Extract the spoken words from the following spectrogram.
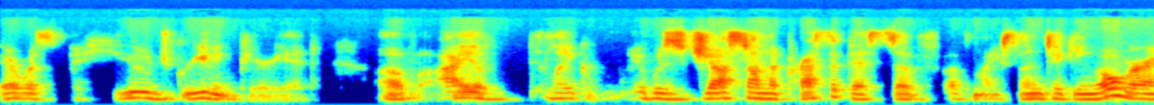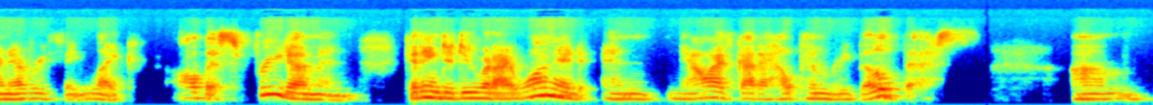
There was a huge grieving period of I have like it was just on the precipice of of my son taking over and everything like all this freedom and getting to do what I wanted and now I've got to help him rebuild this. Um,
